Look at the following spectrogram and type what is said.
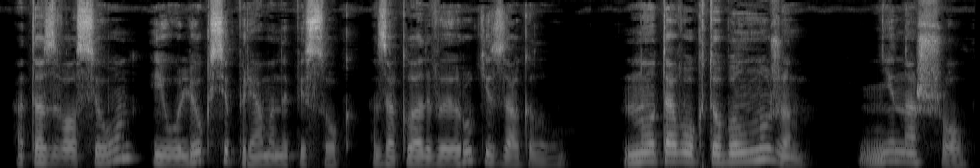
— отозвался он и улегся прямо на песок, закладывая руки за голову. «Но того, кто был нужен, не нашел».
